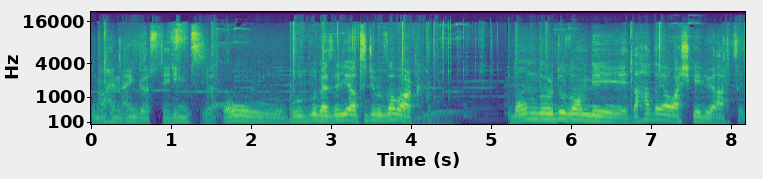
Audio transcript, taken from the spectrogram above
Bunu hemen göstereyim size. Oo buzlu bezelye atıcımıza bak. Dondurdu zombi. Daha da yavaş geliyor artık.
